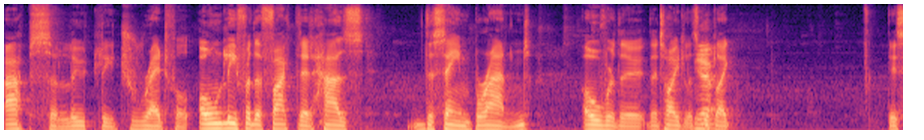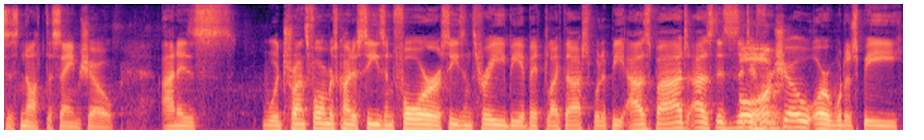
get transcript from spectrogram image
absolutely dreadful. Only for the fact that it has the same brand over the, the title. It's yeah. a bit like this is not the same show. And is would Transformers kind of season four or season three be a bit like that? Would it be as bad as this is a oh, different show, or would it be?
